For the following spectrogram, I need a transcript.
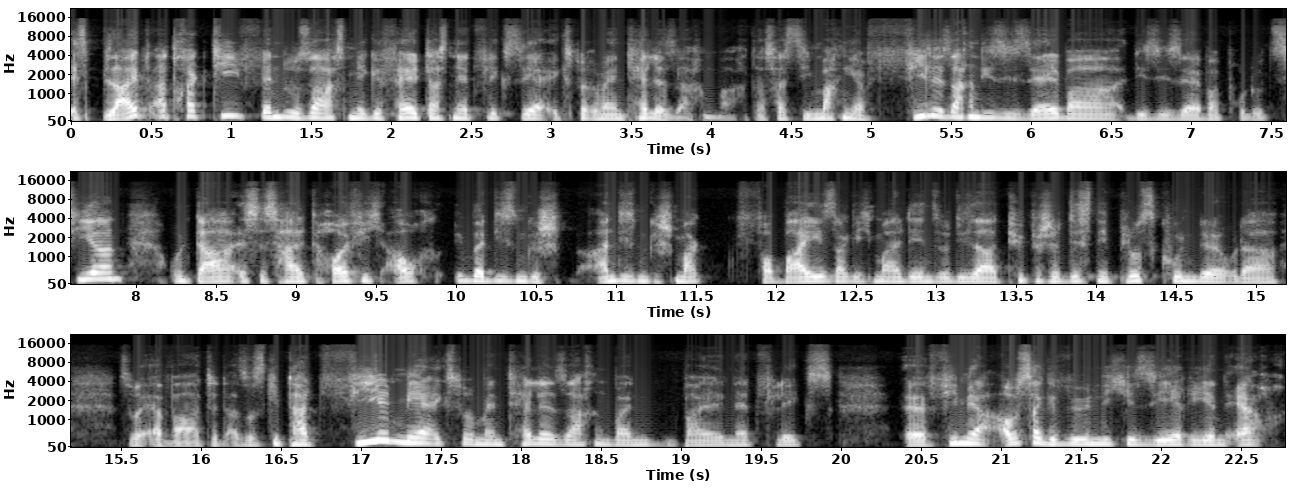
Es bleibt attraktiv, wenn du sagst, mir gefällt, dass Netflix sehr experimentelle Sachen macht. Das heißt, sie machen ja viele Sachen, die sie selber, die sie selber produzieren. Und da ist es halt häufig auch über diesen, an diesem Geschmack vorbei, sage ich mal, den so dieser typische Disney Plus Kunde oder so erwartet. Also es gibt halt viel mehr experimentelle Sachen bei, bei Netflix, äh, viel mehr außergewöhnliche Serien, auch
